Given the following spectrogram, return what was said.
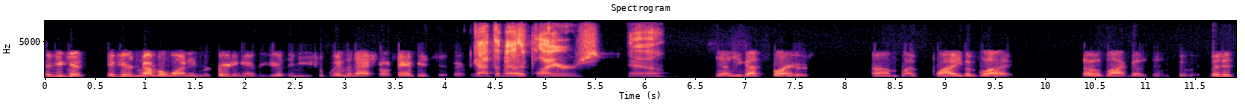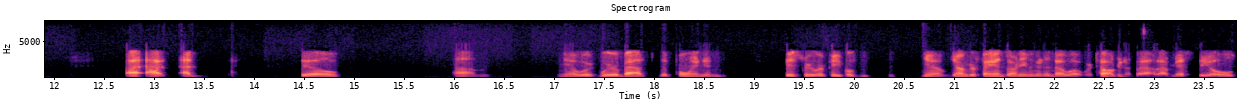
if you get if you're number one in recruiting every year, then you should win the national championship. Every Got the best players. Yeah. yeah, you got the players. Um, why even play? So a lot goes into it, but it's I I, I still, um, you know, we're, we're about to the point in history where people, you know, younger fans aren't even going to know what we're talking about. I miss the old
